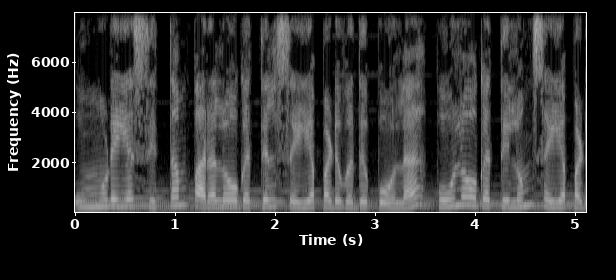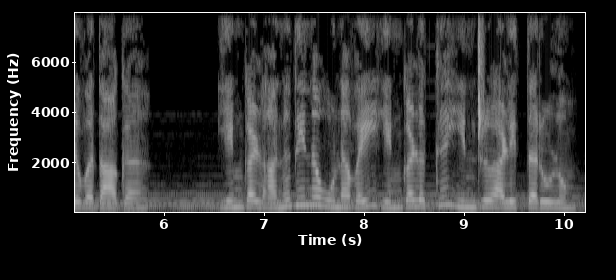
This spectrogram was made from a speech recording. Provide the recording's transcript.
உம்முடைய சித்தம் பரலோகத்தில் செய்யப்படுவது போல பூலோகத்திலும் செய்யப்படுவதாக. எங்கள் அனுதின உணவை எங்களுக்கு இன்று அளித்தருளும்.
